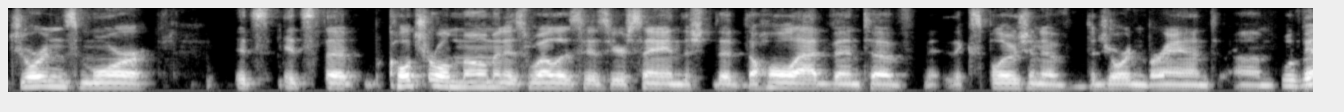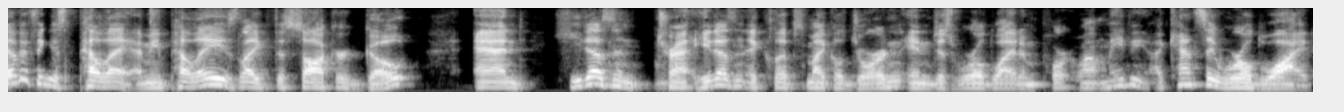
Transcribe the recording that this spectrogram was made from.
Jordan's more it's it's the cultural moment as well as as you're saying the the, the whole advent of the explosion of the Jordan brand. Um, well, the but, other thing is Pele. I mean, Pele is like the soccer goat, and he doesn't tra- he doesn't eclipse Michael Jordan in just worldwide import. Well, maybe I can't say worldwide.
